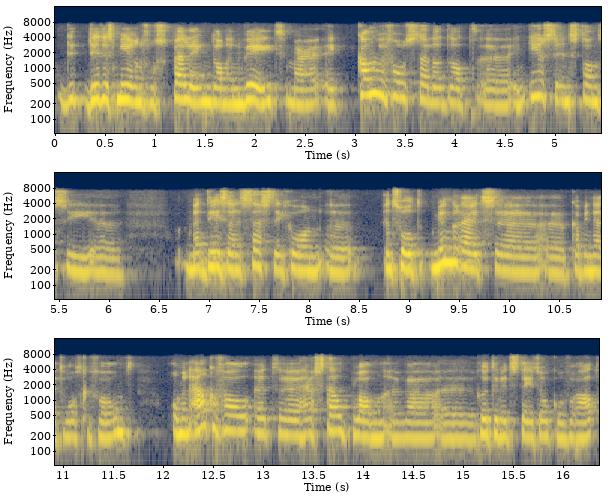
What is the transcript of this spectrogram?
dit, dit, is meer een voorspelling dan een weet. Maar ik kan me voorstellen dat uh, in eerste instantie uh, met D66 gewoon een soort minderheidskabinet wordt gevormd om in elk geval het uh, herstelplan, uh, waar uh, Rutte het steeds ook over had,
